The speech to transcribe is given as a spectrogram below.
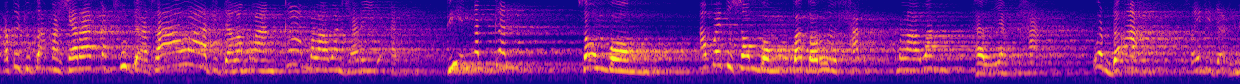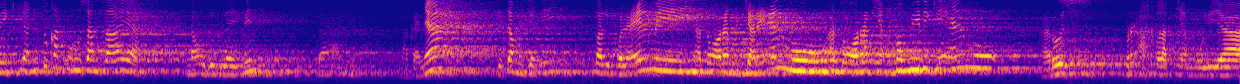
atau juga masyarakat sudah salah di dalam langkah melawan syariat. Diingatkan sombong. Apa itu sombong? Batorul hak melawan hal yang hak. Wah, ah, saya tidak demikian. Itu kan urusan saya. Naudzubillah Makanya kita menjadi talibul ilmi atau orang mencari ilmu atau orang yang memiliki ilmu harus berakhlak yang mulia,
